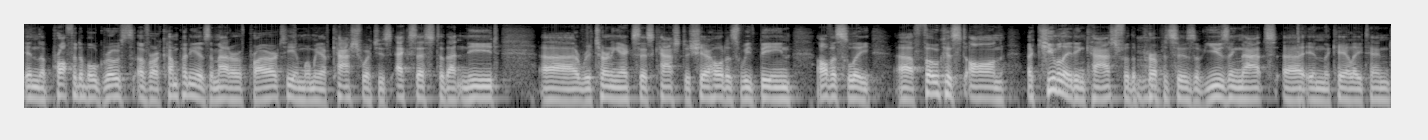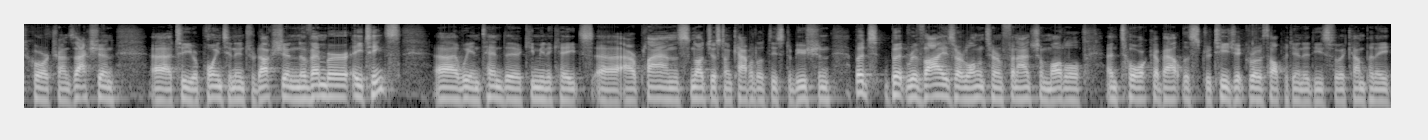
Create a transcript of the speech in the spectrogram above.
in the profitable growth of our company as a matter of priority. And when we have cash, which is excess to that need, uh, returning excess cash to shareholders, we've been obviously focused on accumulating cash for the mm-hmm. purposes of using that in the KLA Tencor transaction. to your point in introduction, November 18th, Uh, we intend to communicate uh, our plans, not just on capital distribution, but, but revise our long-term financial model and talk about the strategic growth opportunities for the company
